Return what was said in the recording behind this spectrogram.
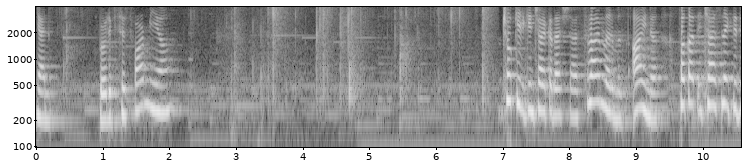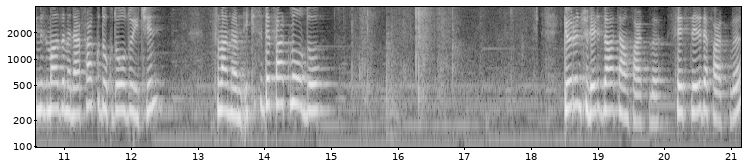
Yani böyle bir ses var mı ya? Çok ilginç arkadaşlar. Slime'larımız aynı. Fakat içerisine eklediğimiz malzemeler farklı dokuda olduğu için slime'ların ikisi de farklı oldu. Görüntüleri zaten farklı. Sesleri de farklı.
